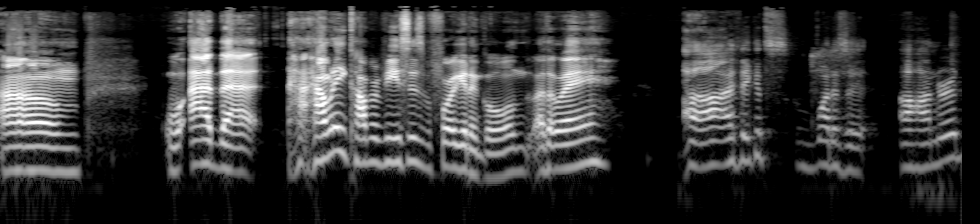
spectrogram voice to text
Um, we'll add that. H- how many copper pieces before I get a gold? By the way. Uh, I think it's what is it? A hundred.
